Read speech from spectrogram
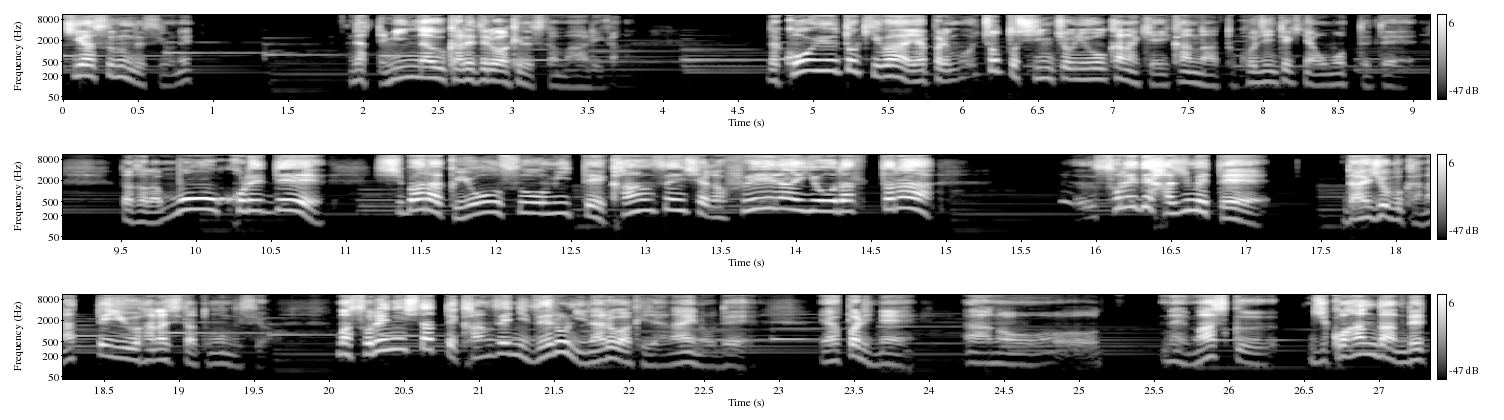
気がするんですよね。だってみんな浮かれてるわけですから周りが。だこういう時はやっぱりもうちょっと慎重に動かなきゃいかんなと個人的には思っててだからもうこれでしばらく様子を見て感染者が増えないようだったらそれで初めて大丈夫かなっていう話だと思うんですよ。まあそれにしたって完全にゼロになるわけじゃないのでやっぱりねあのねマスク自己判断でっ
